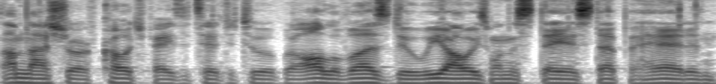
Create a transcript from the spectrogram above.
I'm not sure if coach pays attention to it, but all of us do. We always want to stay a step ahead in,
